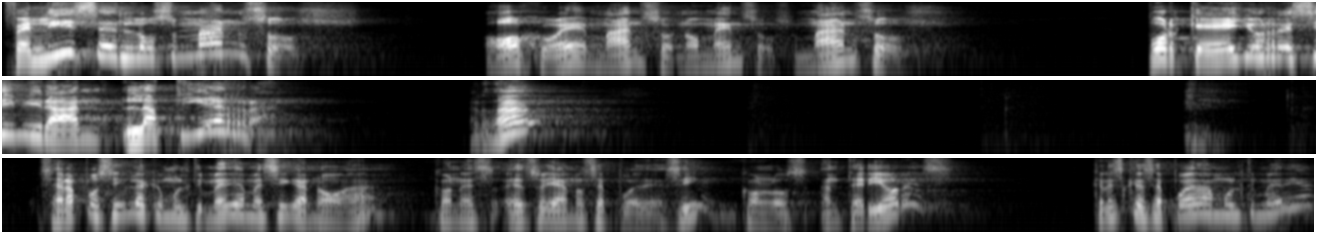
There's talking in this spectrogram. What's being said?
felices los mansos. Ojo, eh, mansos, no mensos, mansos. Porque ellos recibirán la tierra. ¿Verdad? ¿Será posible que multimedia me siga? No, ¿ah? con eso, eso ya no se puede, ¿sí? Con los anteriores. ¿Crees que se pueda multimedia?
